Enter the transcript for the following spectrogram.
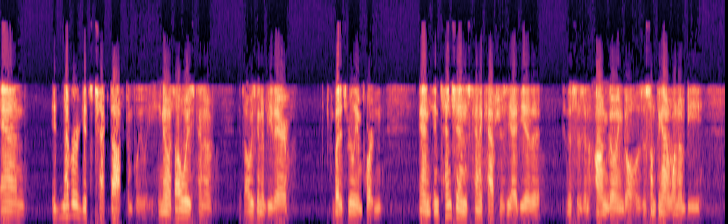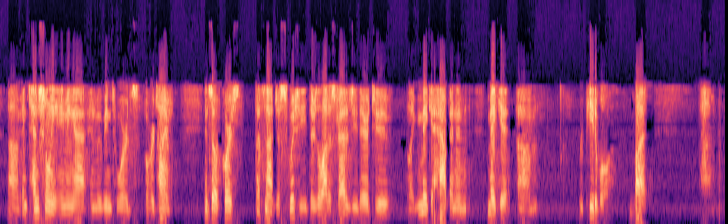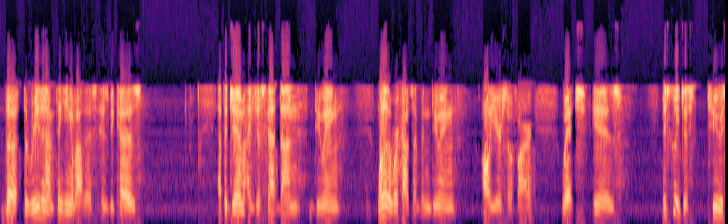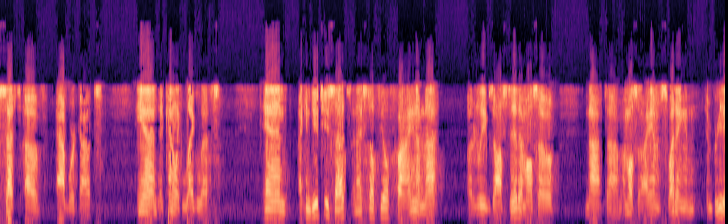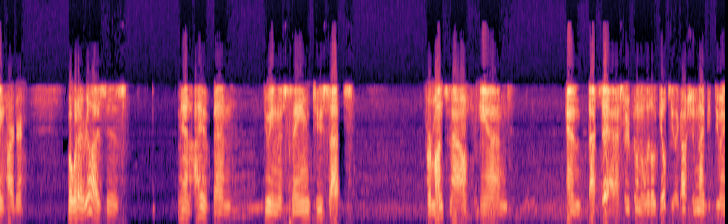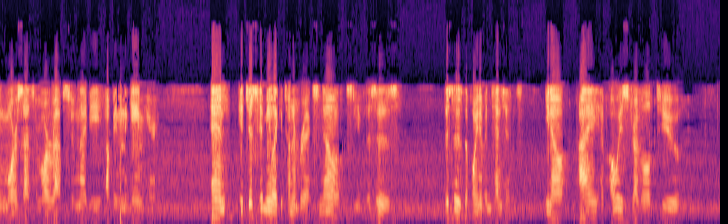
And it never gets checked off completely. You know, it's always kind of, it's always going to be there, but it's really important. And intentions kind of captures the idea that this is an ongoing goal. This is something I want to be um, intentionally aiming at and moving towards over time. And so, of course, that's not just squishy. There's a lot of strategy there to like make it happen and make it um, repeatable. But the the reason I'm thinking about this is because at the gym I just got done doing one of the workouts I've been doing all year so far, which is basically just two sets of ab workouts and kind of like leg lifts. And I can do two sets and I still feel fine. I'm not utterly exhausted. I'm also not, um, I'm also, I am sweating and, and breathing harder. But what I realized is, man, I have been doing the same two sets for months now and And that's it. And I started feeling a little guilty, like, oh, shouldn't I be doing more sets or more reps? Shouldn't I be upping the game here? And it just hit me like a ton of bricks. No, Steve, this is this is the point of intentions. You know, I have always struggled to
